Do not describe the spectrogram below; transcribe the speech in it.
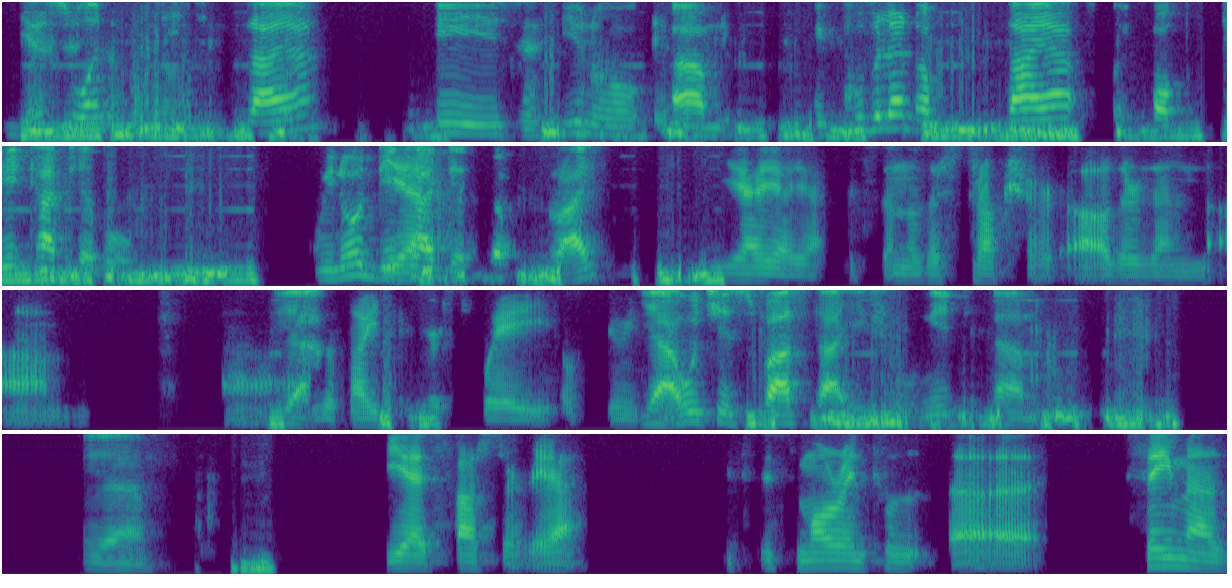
this one dtplyr is you know um equivalent of dtplyr of data table. We know data yeah. table, right? Yeah, yeah, yeah. It's another structure other than um uh, yeah the tidyverse way of doing. Yeah, which is faster if you need um yeah. Yeah, it's faster. Yeah, it's it's more into uh same as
